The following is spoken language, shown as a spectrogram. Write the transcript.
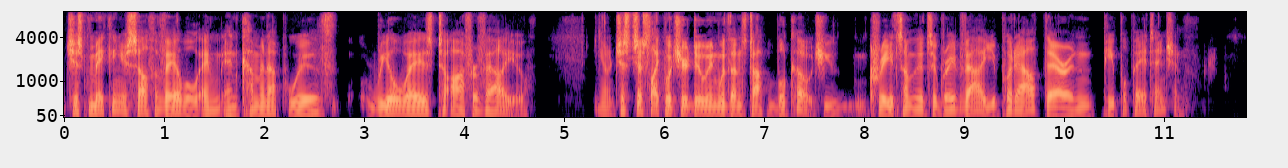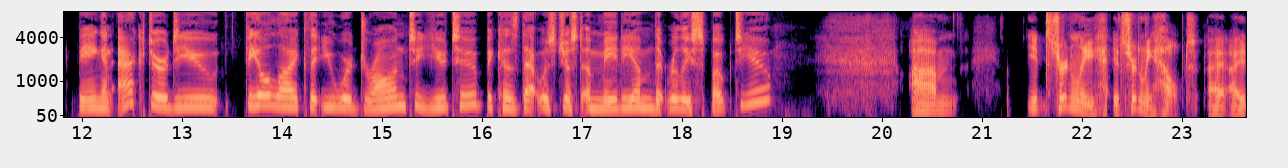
just making yourself available and and coming up with real ways to offer value you know, just just like what you're doing with Unstoppable Coach, you create something that's of great value, you put out there, and people pay attention. Being an actor, do you feel like that you were drawn to YouTube because that was just a medium that really spoke to you? Um, it certainly it certainly helped. I, I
